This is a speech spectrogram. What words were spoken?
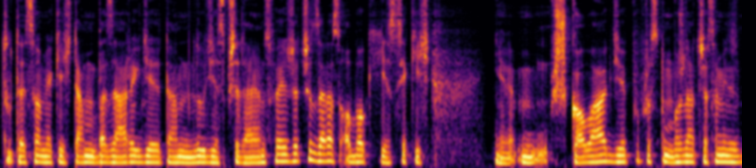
tutaj są jakieś tam bazary, gdzie tam ludzie sprzedają swoje rzeczy, zaraz obok jest jakiś, nie wiem, szkoła, gdzie po prostu można czasami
